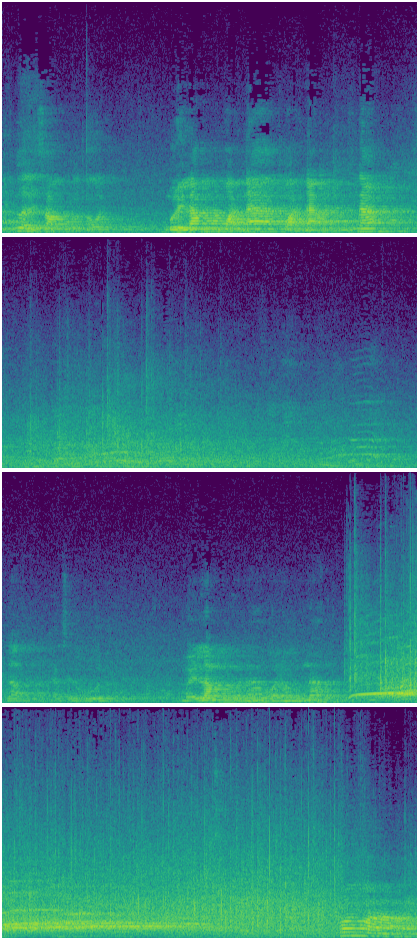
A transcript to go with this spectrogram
những lời sau của tôi. 15 quả na, quả nào cũng nát. Dạ em sẽ luôn 15 quả na, quả nào cũng nát. Vâng và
